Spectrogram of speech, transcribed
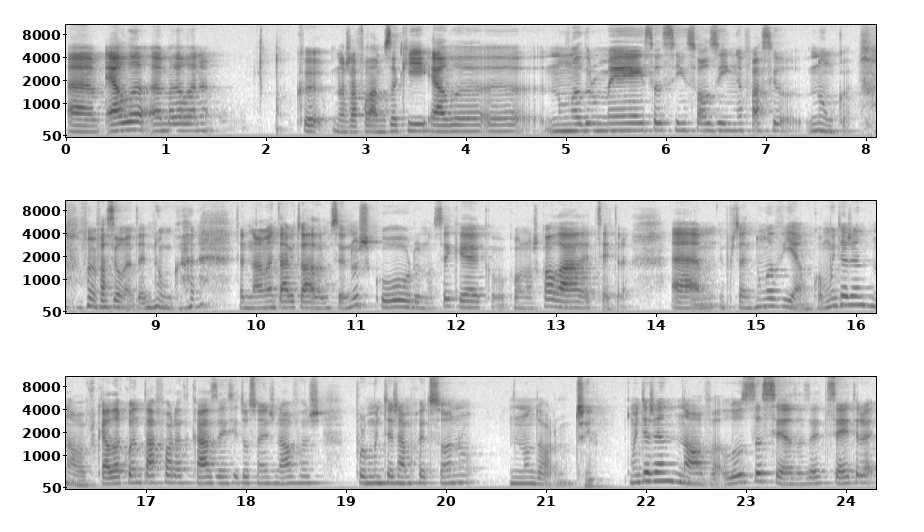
Ah, ela, a Madalena, que nós já falámos aqui, ela ah, não adormece assim sozinha fácil, nunca. Facilmente, é nunca. Portanto, normalmente está habituada a adormecer no escuro, não sei o quê, com, connosco ao lado, etc. E, portanto, num avião, com muita gente nova, porque ela quando está fora de casa em situações novas, por muita já morrer de sono, não dorme. Sim. Muita gente nova, luzes acesas, etc.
